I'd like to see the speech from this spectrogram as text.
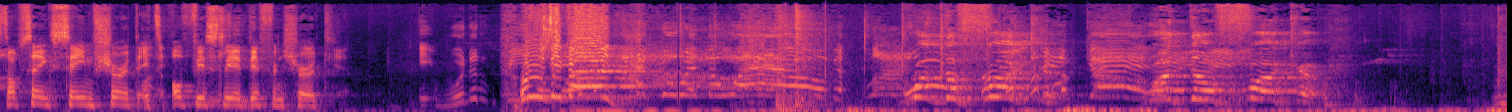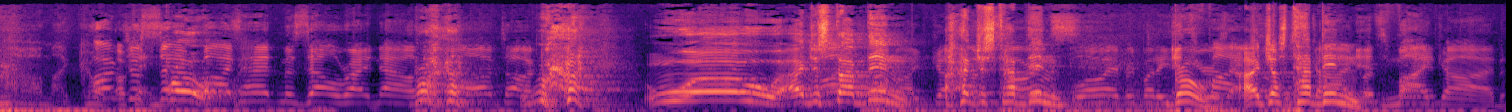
Stop saying same shirt. It's obviously a different shirt. It wouldn't be Who's the he worst bad? angle in the world. What the fuck? What the fuck? Oh my god. I'm okay. just saying Bro. five head Mazel right now. That's all I'm talking about. Whoa! I just tapped Oh in. God, I just tapped in. to blow everybody's Bro, I just tapped in. It's My my- God.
